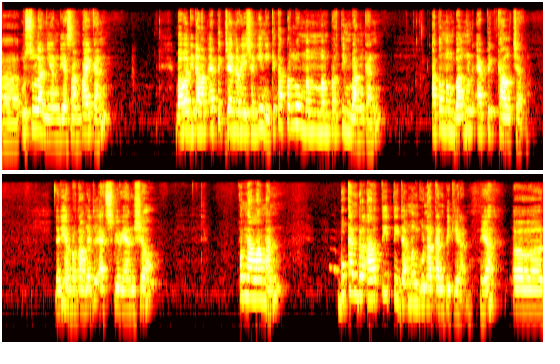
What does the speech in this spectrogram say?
uh, usulan yang dia sampaikan bahwa di dalam epic generation ini kita perlu mem mempertimbangkan atau membangun epic culture. Jadi yang pertama itu experiential pengalaman bukan berarti tidak menggunakan pikiran ya. Uh,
